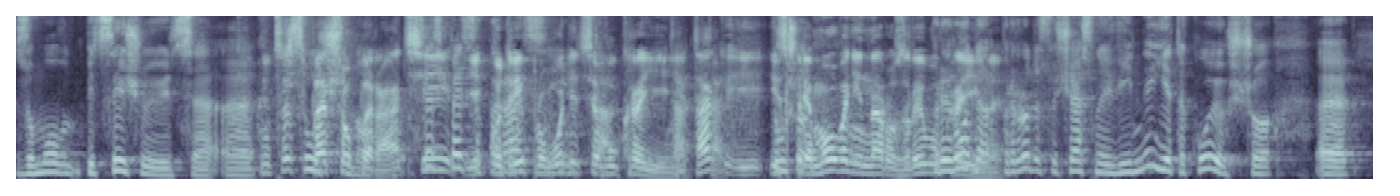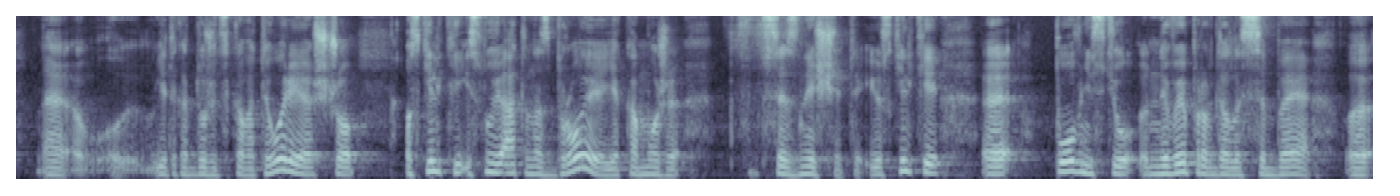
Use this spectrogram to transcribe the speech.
зумов підсичуються. е, Ну, це штучно. спецоперації, Це спецоперації, котрі проводяться в Україні, так, І, і Тому спрямовані на розрив природа, України. природа сучасної війни є такою, що е, е, є така дуже цікава теорія, що оскільки існує атомна зброя, яка може все знищити, і оскільки е, повністю не виправдали себе е,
